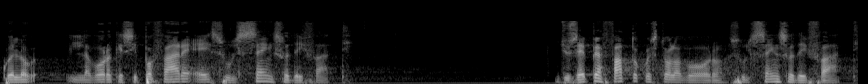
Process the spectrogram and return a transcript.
Quello, il lavoro che si può fare è sul senso dei fatti. Giuseppe ha fatto questo lavoro sul senso dei fatti.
